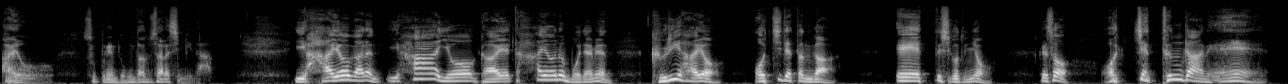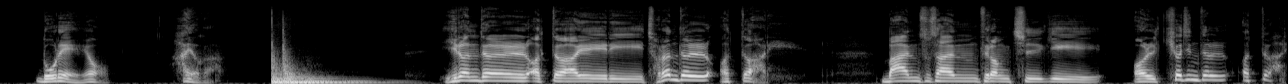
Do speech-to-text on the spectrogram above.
아유, 숙부님 농담도 잘하십니다. 이 하여가는 이 하여가의 하여는 뭐냐면 그리하여 어찌됐던가의 뜻이거든요. 그래서 어쨌든 간에 노래예요. 하여가. 이런들 어떠하리 저런들 어떠하리 만수산 드렁칠기 얽혀진들 어떠하리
